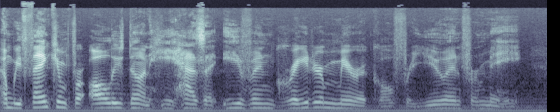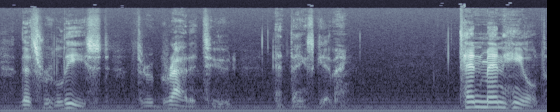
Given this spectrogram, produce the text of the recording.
and we thank Him for all He's done, He has an even greater miracle for you and for me that's released through gratitude and thanksgiving. Ten men healed.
